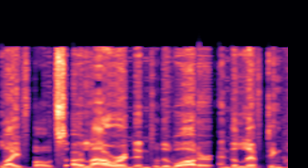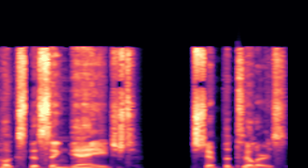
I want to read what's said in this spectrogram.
lifeboats are lowered into the water and the lifting hooks disengaged. Ship the tillers.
